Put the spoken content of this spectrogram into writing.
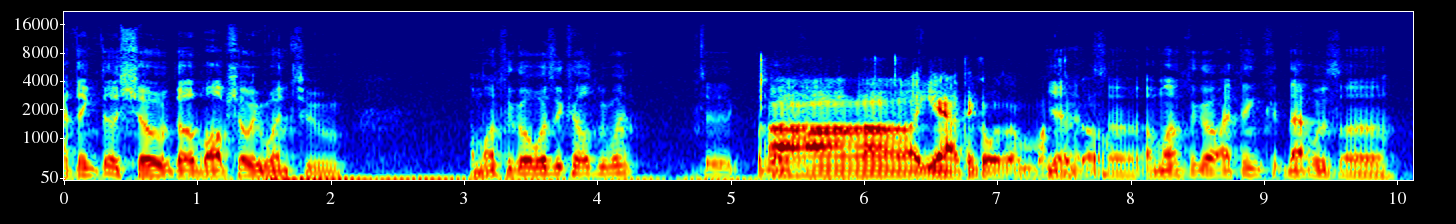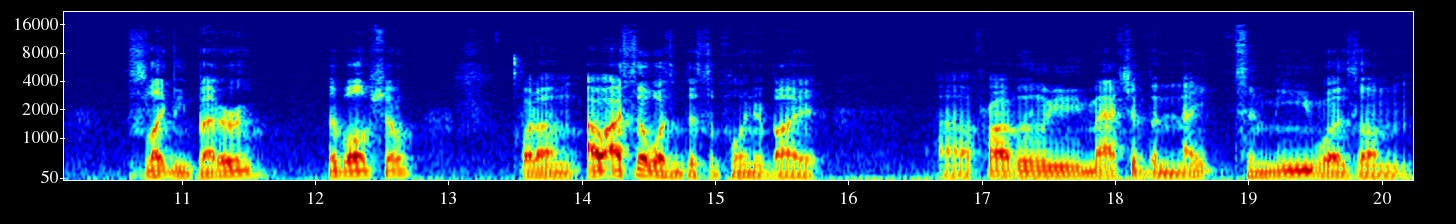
I think the show, the Evolve show we went to a month ago was it, Kells? We went to Evolve. Uh yeah, I think it was a month Yeah, ago. so a month ago, I think that was a slightly better Evolve show, but um, I, I still wasn't disappointed by it. Uh, probably match of the night to me was um,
